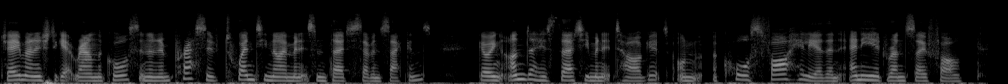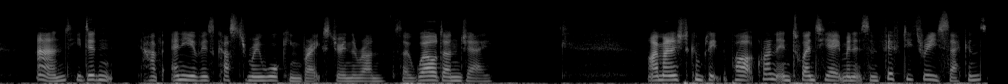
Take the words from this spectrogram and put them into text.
Jay managed to get round the course in an impressive 29 minutes and 37 seconds, going under his 30 minute target on a course far hillier than any he had run so far, and he didn't have any of his customary walking breaks during the run, so well done, Jay. I managed to complete the park run in 28 minutes and 53 seconds,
